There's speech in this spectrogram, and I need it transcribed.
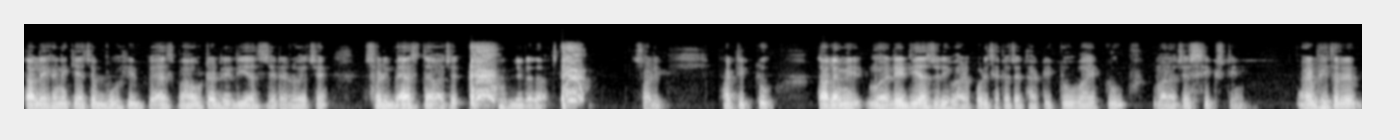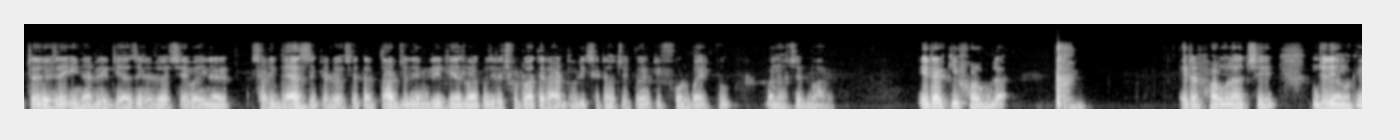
তাহলে এখানে কি আছে? বহির ব্যাস বা আউটার রেডিয়াস যেটা রয়েছে সরি ব্যাস দেওয়া আছে, যেটা দেওয়া আছে সরি থার্টি টু তাহলে আমি রেডিয়াস যদি বার করি, সেটা হচ্ছে থার্টি টু বাই টু মানে হচ্ছে সিক্সটিন আর ভিতরের রয়েছে ইনার রেডিয়াস যেটা রয়েছে, বা ইনার সরি ব্যাস যেটা রয়েছে তার তার যদি আমি রেডিয়াস বার করি, যেটা ছোটো হাতের আর ধরি, সেটা হচ্ছে টোয়েন্টি ফোর বাই টু মানে হচ্ছে বারো। এটার কি ফর্মুলা এটার ফর্মুলা হচ্ছে, যদি আমাকে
